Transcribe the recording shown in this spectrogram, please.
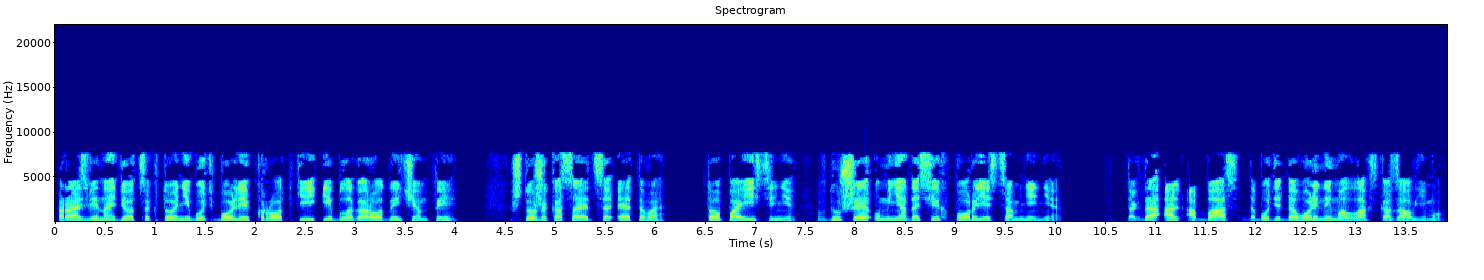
Разве найдется кто-нибудь более кроткий и благородный, чем ты?» Что же касается этого, то поистине в душе у меня до сих пор есть сомнения. Тогда Аль-Аббас, да будет доволен им Аллах, сказал ему,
